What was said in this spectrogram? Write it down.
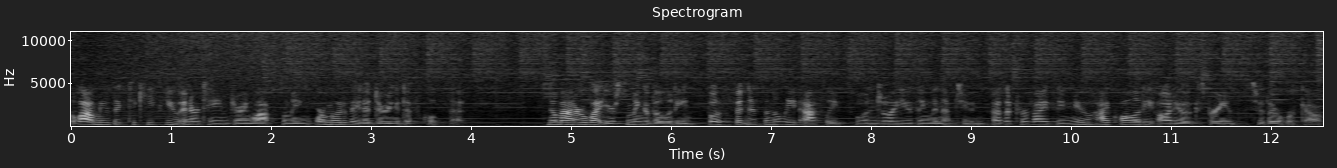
Allow music to keep you entertained during lap swimming or motivated during a difficult set. No matter what your swimming ability, both fitness and elite athletes will enjoy using the Neptune as it provides a new high quality audio experience to their workout.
